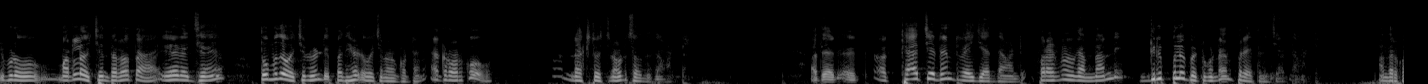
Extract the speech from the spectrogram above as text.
ఇప్పుడు మరలా వచ్చిన తర్వాత ఏడు అధ్యాయం తొమ్మిదో వచ్చిన నుండి పదిహేడు వచ్చిన అనుకుంటాను. అక్కడ వరకు నెక్స్ట్ వచ్చినప్పుడు చదువుదామండి. అదే క్యాచ్ చేయడానికి ట్రై చేద్దామండి. ప్రకటన గ్రంథాన్ని గ్రిప్పులో పెట్టుకోవడానికి ప్రయత్నం చేద్దామండి. అందరికీ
